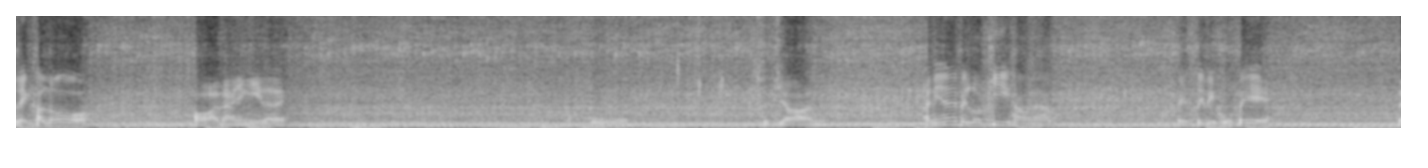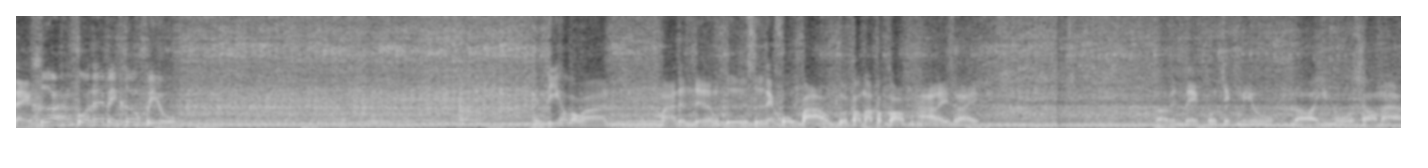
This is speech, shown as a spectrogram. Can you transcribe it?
เล็กคาโลถอดนะอย่างนี้เลยโอ้โหสุดยอด อันนี้น่าจะเป็นรถพี่เขานะครับ เป็น Civic Coupe แต่เครื่องทั้งตัวน่าจะเป็นเครื่องฟิลเห็นพี่เขาบอกว่ามาเดิมๆคือซื้อแต่โครงเปล่า แล้วก็มาประกอบหาอะไรใส่ก็เป็นเบรกโปรเจกต์มิลล้ออีโวชอบมาก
